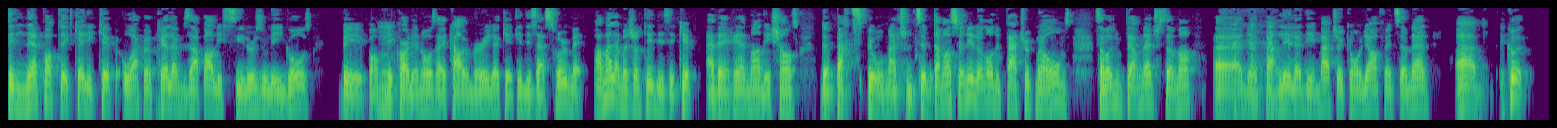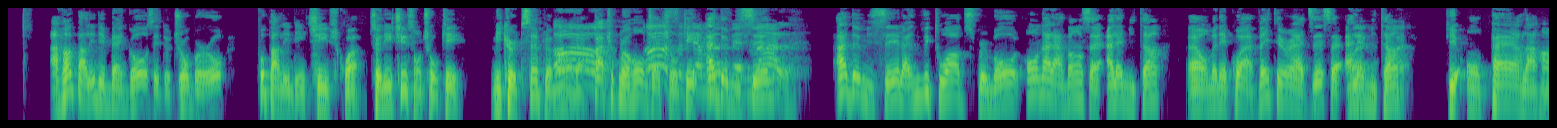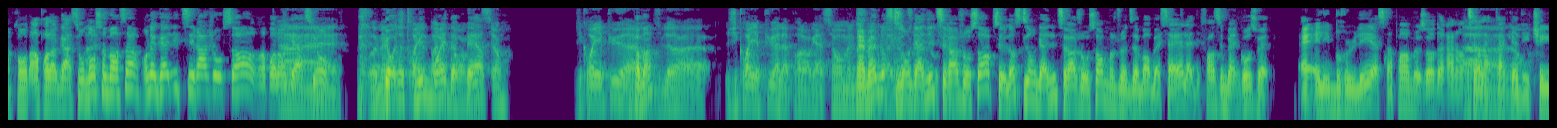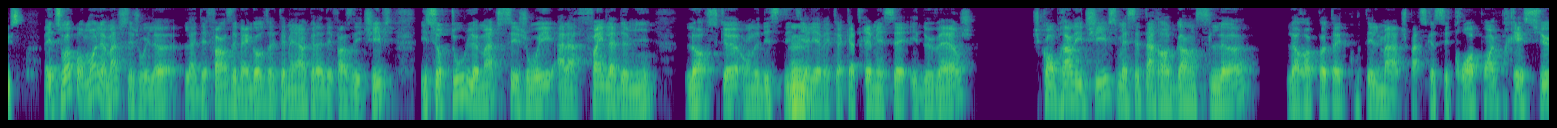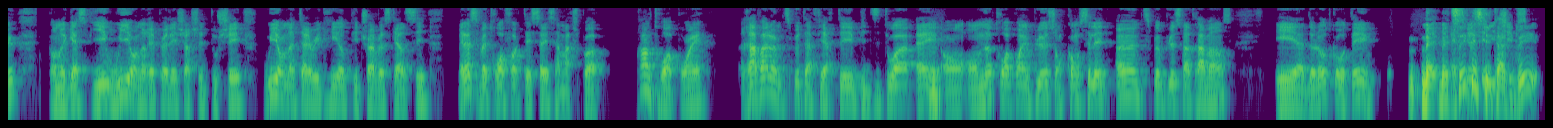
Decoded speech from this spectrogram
n'importe quelle équipe, ou à peu près, là, mis à part les Steelers ou les Eagles, Mais bon, Mm. les Cardinals avec Kyler Murray là, qui a été désastreux, mais pas mal la majorité des équipes avaient réellement des chances de participer au match ultime. Tu as mentionné le nom de Patrick Mahomes. Ça va nous permettre justement euh, de parler là, des matchs qui ont lieu en fin de semaine. Euh, écoute, avant de parler des Bengals et de Joe Burrow, faut parler des Chiefs, je crois. Parce que les Chiefs sont choqués. Mickey, tout simplement. là, Oh! Patrick Mahomes a Ah, choqué à domicile à domicile, à une victoire du Super Bowl. On a l'avance à, la mi-temps. Euh, on menait quoi? À 21 à 10 à la mi-temps. ouais. Puis on perd la rencontre en prolongation. Non seulement ça, on a gagné le tirage au sort en prolongation. Mais Puis on a trouvé le moyen de perdre. J'y croyais plus euh, Comment? là. J'y croyais plus à la prolongation. Même, si même lorsqu'ils ont gagné le tirage au sort, lorsqu'ils ont gagné le tirage au sort, moi je me disais, bon, ben ça y est, la défense des Bengals, elle, elle est brûlée, elle sera pas en mesure de ralentir Ah, l'attaque des Chiefs. Mais tu vois, pour moi, le match s'est joué là. La défense des Bengals a été meilleure que la défense des Chiefs. Et surtout, le match s'est joué à la fin de la demi, lorsque on a décidé d'y Mm. aller avec le quatrième essai et deux verges. Je comprends les Chiefs, mais cette arrogance-là leur a peut-être coûté le match parce que c'est trois points précieux qu'on a gaspillés. Oui, on aurait pu aller chercher le toucher. Oui, on a Tyreek Hill puis Travis Kelsey. Mais là, ça fait trois fois que tu essaies, ça marche pas. Prends le trois points, ravale un petit peu ta fierté, puis dis-toi, hey, Mm. on, on a trois points de plus, on consolide un petit peu plus notre avance. Et euh, de l'autre côté, Mais, mais tu sais, que qu'est-ce qui est arrivé?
